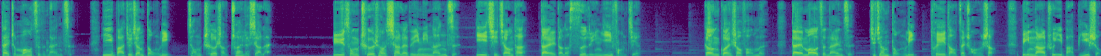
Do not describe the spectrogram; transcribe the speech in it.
戴着帽子的男子，一把就将董丽从车上拽了下来，与从车上下来的一名男子一起将他。带到了四零一房间，刚关上房门，戴帽子男子就将董丽推倒在床上，并拿出一把匕首，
